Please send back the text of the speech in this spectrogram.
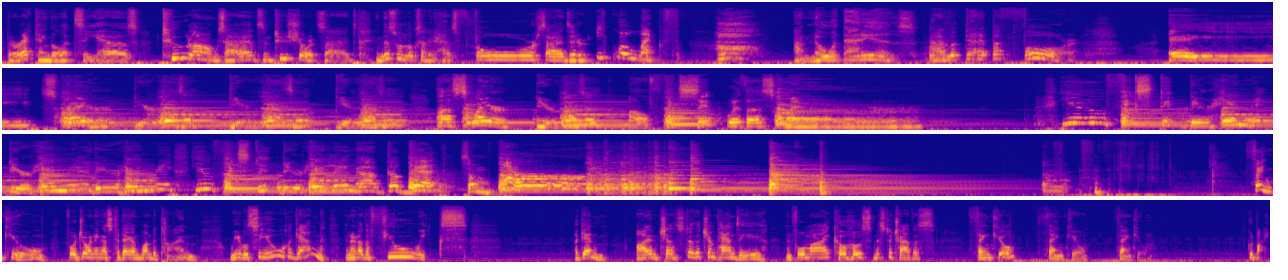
But a rectangle, let's see, has two long sides and two short sides. And this one looks like it has four sides that are equal length. I know what that is. I looked at it before. A square, dear Liza, dear Liza, dear Liza. A square, dear Liza. I'll fix it with a square. You fixed it, dear Henry, dear Henry, dear Henry. You fixed it, dear Henry. Now go get some water. Thank you, for joining us today on Wondertime. We will see you again in another few weeks. Again, I am Chester the Chimpanzee, and for my co host, Mr. Travis, thank you, thank you, thank you. Goodbye.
